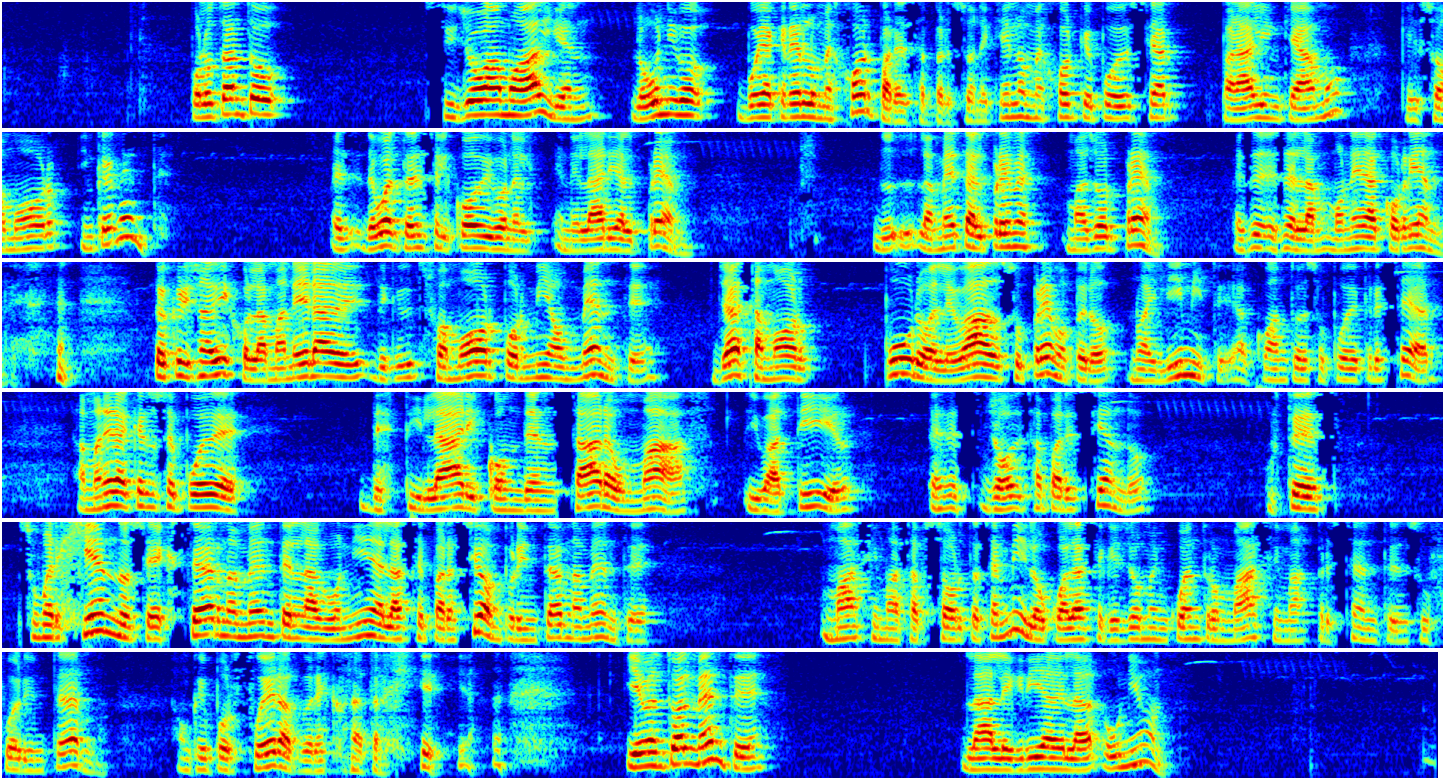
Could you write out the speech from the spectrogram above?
Por lo tanto, si yo amo a alguien, lo único voy a querer lo mejor para esa persona. ¿Y qué es lo mejor que puedo desear para alguien que amo? Que su amor incremente. de vuelta, ese es el código en el, área del prem. La meta del prem es mayor prem. Esa, es la moneda corriente. Entonces Krishna dijo, la manera de, de que su amor por mí aumente, ya es amor puro, elevado, supremo, pero no hay límite a cuánto eso puede crecer. La manera que eso se puede destilar y condensar aún más y batir es yo desapareciendo, ustedes sumergiéndose externamente en la agonía de la separación, pero internamente más y más absortas en mí, lo cual hace que yo me encuentro más y más presente en su fuero interno, aunque por fuera parezca una tragedia. Y eventualmente la alegría de la unión.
